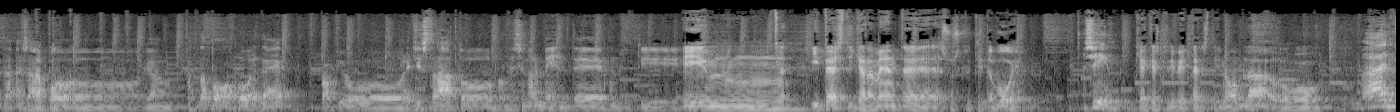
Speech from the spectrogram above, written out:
Da- Da esatto, poco. abbiamo fatto da poco ed è proprio registrato professionalmente con tutti... E mm, i testi chiaramente sono scritti da voi. Sì, Chi è che scrive i testi? Nobla o Eh, il di-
